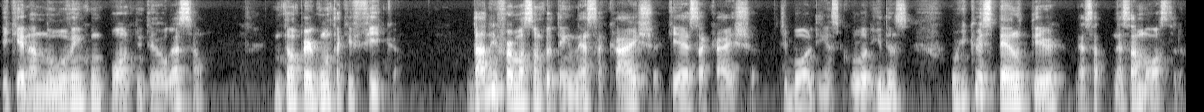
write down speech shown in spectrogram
pequena nuvem com ponto de interrogação. Então, a pergunta que fica, dada a informação que eu tenho nessa caixa, que é essa caixa de bolinhas coloridas, o que, que eu espero ter nessa, nessa amostra,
